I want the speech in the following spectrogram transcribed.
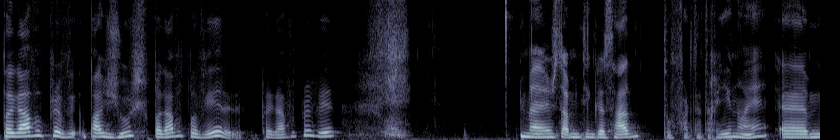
Pagava para ver, pá, juros, pagava para ver, pagava para ver. Mas está muito engraçado, estou farta de rir, não é? Um,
